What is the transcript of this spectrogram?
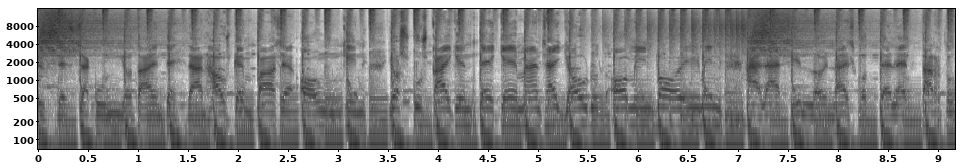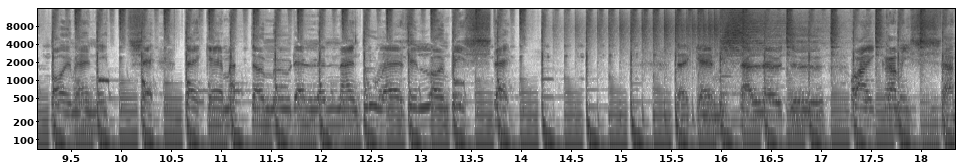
Yhdessä kun jotain tehdään, hauskempaa se onkin. Joskus kaiken tekemään sä joudut omin voimin. Älä silloin laiskottele, tartu toimeen itse. Tekemättömyydelle näin tulee silloin piste. Tekemistä löytyy vaikka missä.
